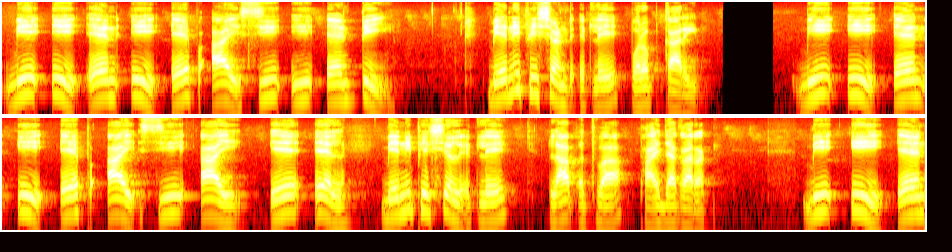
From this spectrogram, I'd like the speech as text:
B E N E F I C E N T beneficent એટલે પરોપકારી. B E N E F I C I A L beneficial એટલે લાભ અથવા ફાયદાકારક. B E N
